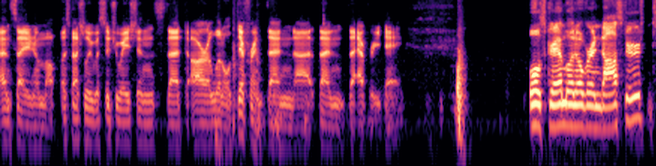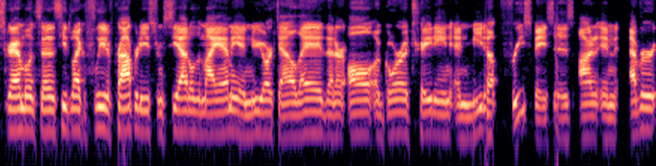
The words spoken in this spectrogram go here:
and setting them up, especially with situations that are a little different than uh, than the everyday. Old Scrambling over in Nostr. Scrambling says he'd like a fleet of properties from Seattle to Miami and New York to LA that are all Agora trading and meetup free spaces on an ever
